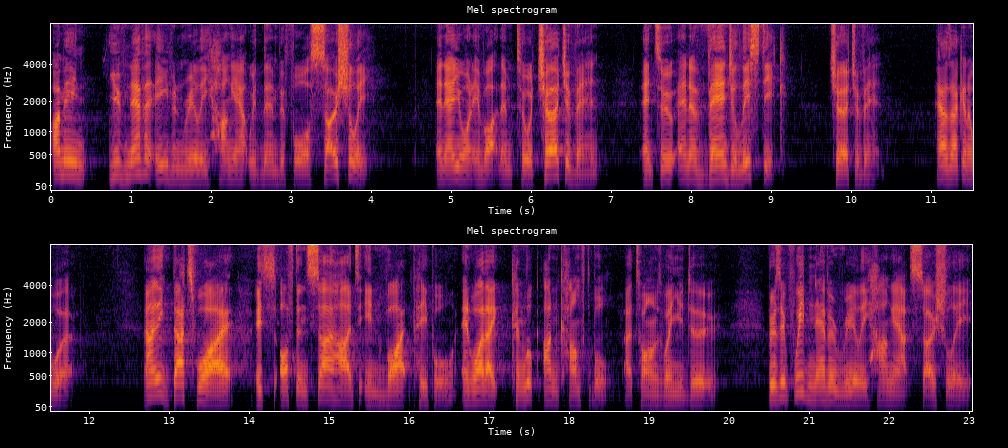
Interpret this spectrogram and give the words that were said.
I mean, you've never even really hung out with them before socially. And now you want to invite them to a church event and to an evangelistic church event. How's that going to work? And I think that's why it's often so hard to invite people and why they can look uncomfortable at times when you do. Because if we'd never really hung out socially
